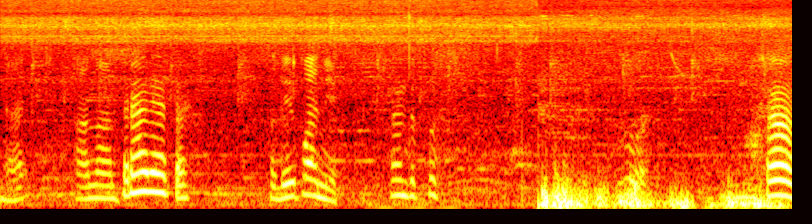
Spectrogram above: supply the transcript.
नाही आणा राहू दे आता. पाणी. हा.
